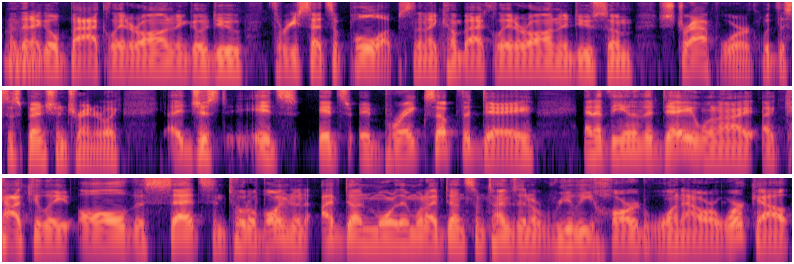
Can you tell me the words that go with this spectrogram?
And then I mhm. go back later on and go do three sets of pull ups. Then I come back later on and do some strap work with the suspension trainer. Like it just it's it's it breaks up the day And at the end of the day, when I, I calculate all the sets and total volume done, I've done more than what I've done sometimes in a really hard one hour workout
